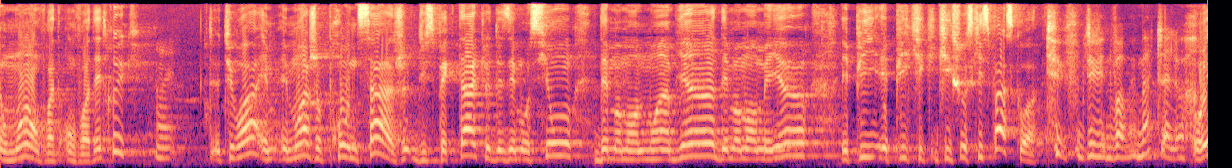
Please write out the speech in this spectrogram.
au moins on, voit, on voit des trucs. Tu vois, et, moi je prône ça, du spectacle, des émotions, des moments de moins bien, des moments meilleurs, et puis, et puis quelque chose qui se passe, quoi. Il faut que tu viennes voir mes matchs alors. Oui.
